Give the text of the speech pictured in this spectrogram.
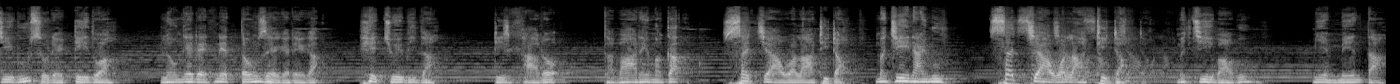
ကြည့်ဘူးဆိုတဲ့တေးသွား လွန်ခဲ့တဲ့နှစ်30ကတည်းကဟစ်ကြွေးပြီးသားဒီတစ်ခါတော့ကဘာထဲမှာကစัจ java လာထိတောင်မကြေနိုင်ဘူးစัจ java လာထိတောင်မကြေပါဘူးမြင်မင်းသား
